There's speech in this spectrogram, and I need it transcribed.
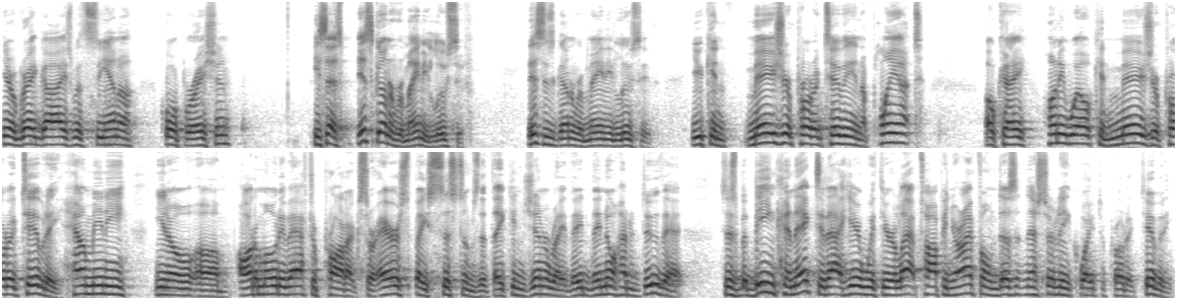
you know, great guys with Sienna Corporation. He says, it's going to remain elusive. This is going to remain elusive. You can measure productivity in a plant, okay? Honeywell can measure productivity. How many you know, um, automotive afterproducts or aerospace systems that they can generate. They, they know how to do that. Says, but being connected out here with your laptop and your iPhone doesn't necessarily equate to productivity. It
